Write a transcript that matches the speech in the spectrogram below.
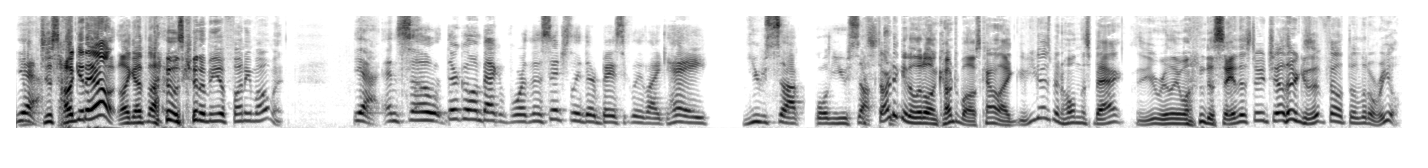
yeah. Just hug it out. Like I thought it was going to be a funny moment. Yeah. And so they're going back and forth. And essentially they're basically like, hey, you suck. Well, you suck. It started too. to get a little uncomfortable. I was kind of like, have you guys been holding this back? You really wanted to say this to each other? Because it felt a little real.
